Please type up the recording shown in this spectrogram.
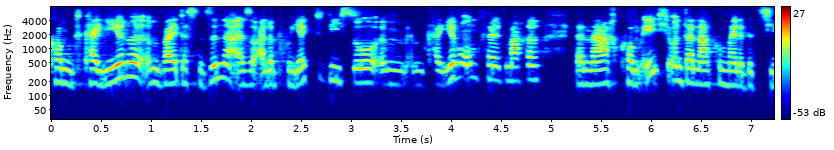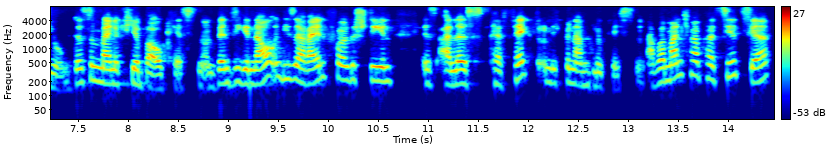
kommt Karriere im weitesten Sinne, also alle Projekte, die ich so im, im Karriereumfeld mache. Danach komme ich und danach kommt meine Beziehung. Das sind meine vier Baukästen. Und wenn sie genau in dieser Reihenfolge stehen, ist alles perfekt und ich bin am glücklichsten. Aber manchmal passiert es ja,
